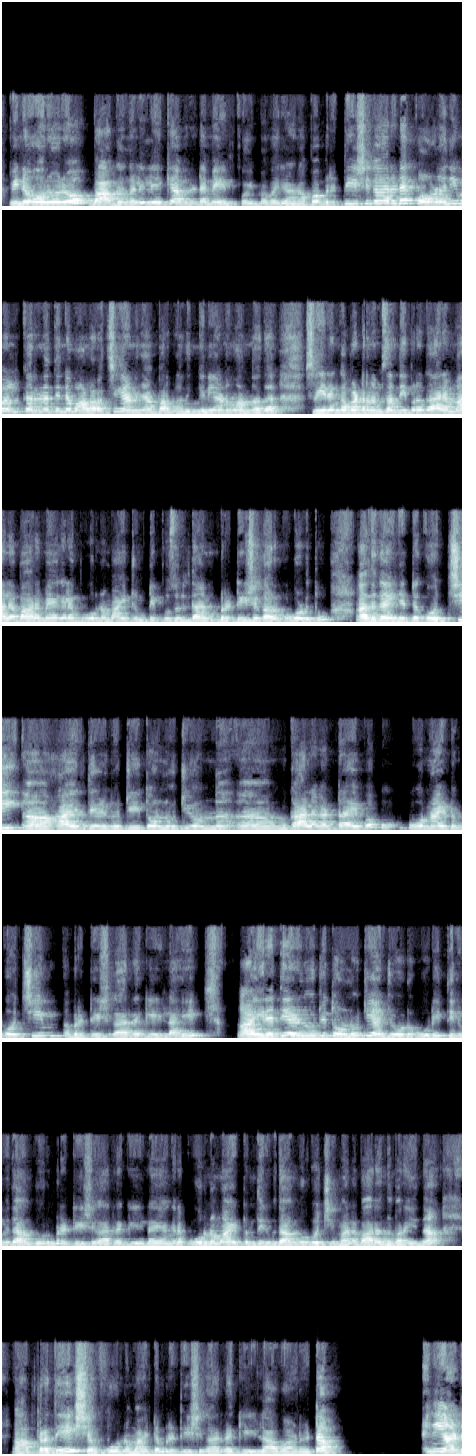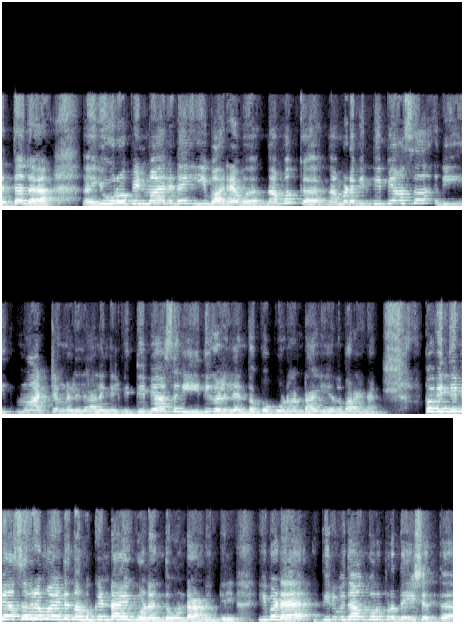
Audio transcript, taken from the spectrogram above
പിന്നെ ഓരോരോ ഭാഗങ്ങളിലേക്ക് അവരുടെ മേൽക്കോയ്മ വരികയാണ്. അപ്പൊ ബ്രിട്ടീഷുകാരുടെ കോളനി വൽക്കരണത്തിന്റെ വളർച്ചയാണ് ഞാൻ പറഞ്ഞത്. ഇങ്ങനെയാണ് വന്നത്. ശ്രീരംഗപട്ടണം സന്ധി പ്രകാരം മലബാർ മേഖല പൂർണമായിട്ടും ടിപ്പു സുൽത്താൻ ബ്രിട്ടീഷുകാർക്ക് കൊടുത്തു. അത് കഴിഞ്ഞിട്ട് കൊച്ചി ആയിരത്തി എഴുന്നൂറ്റി തൊണ്ണൂറ്റി ഒന്ന് കാലഘട്ടമായപ്പോൾ പൂർണമായിട്ടും കൊച്ചിയും ബ്രിട്ടീഷുകാരുടെ കീഴിലായി. ആയിരത്തി എഴുന്നൂറ്റി തൊണ്ണൂറ്റി അഞ്ചോടുകൂടി തിരുവിതാംകൂറും ബ്രിട്ടീഷുകാരുടെ കീഴിലായി. അങ്ങനെ പൂർണമായിട്ടും തിരുവിതാംകൂർ കൊച്ചി മലബാർ എന്ന് പറയുന്ന ആ പ്രദേശം പൂർണമായിട്ടും ബ്രിട്ടീഷുകാരുടെ കീഴിലാവാണ് കേട്ടോ. ഇനി അടുത്തത് യൂറോപ്യന്മാരുടെ ഈ വരവ് നമുക്ക് നമ്മുടെ വിദ്യാഭ്യാസ രീ മാറ്റങ്ങളിൽ അല്ലെങ്കിൽ വിദ്യാഭ്യാസ രീതികളിൽ എന്തൊക്കെ ഗുണം ഉണ്ടായി എന്ന് പറയണേ. അപ്പൊ വിദ്യാഭ്യാസപരമായിട്ട് നമുക്കുണ്ടായ ഗുണം എന്തുകൊണ്ടാണെങ്കിൽ ഇവിടെ തിരുവിതാംകൂർ പ്രദേശത്ത്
